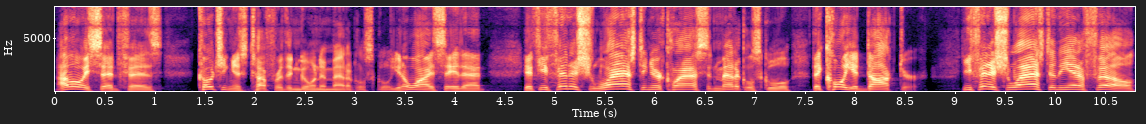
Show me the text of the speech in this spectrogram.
I've always said, Fez, coaching is tougher than going to medical school. You know why I say that? If you finish last in your class in medical school, they call you doctor. You finish last in the NFL.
